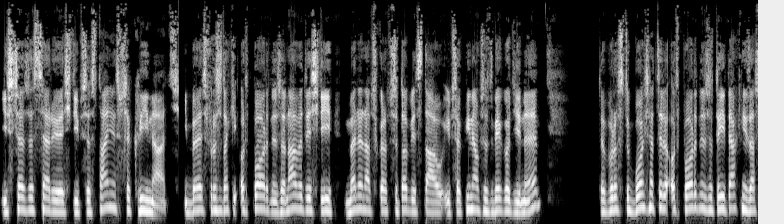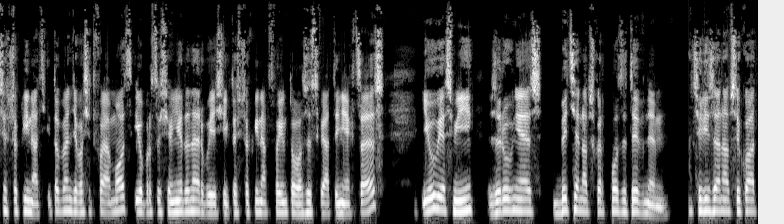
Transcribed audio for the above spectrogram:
I szczerze, serio, jeśli przestaniesz przeklinać i będziesz po prostu taki odporny, że nawet jeśli będę na przykład przy tobie stał i przeklinał przez dwie godziny, to po prostu bądź na tyle odporny, że ty i tak nie zaczniesz przeklinać. I to będzie właśnie twoja moc i po prostu się nie denerwuj, jeśli ktoś przeklina w twoim towarzystwie, a ty nie chcesz. I uwierz mi, że również bycie na przykład pozytywnym, czyli że na przykład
